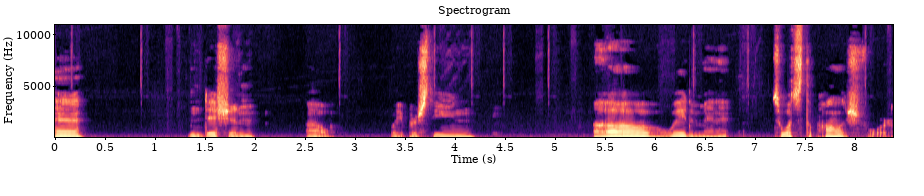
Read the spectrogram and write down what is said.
Eh. Condition. Oh. Wait, pristine. Oh, wait a minute. So what's the polish for?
